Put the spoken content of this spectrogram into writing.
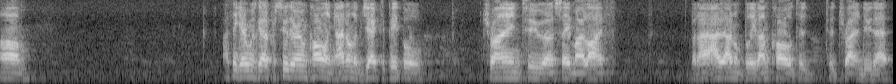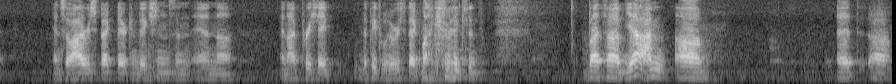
Um, I think everyone's got to pursue their own calling. I don't object to people trying to uh, save my life, but I, I, don't believe I'm called to, to try and do that. And so I respect their convictions, and and uh, and I appreciate the people who respect my convictions. But um, yeah, I'm. Um, it, um,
